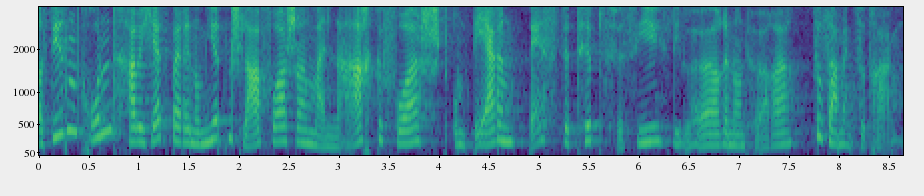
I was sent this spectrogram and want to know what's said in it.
Aus diesem Grund habe ich jetzt bei renommierten Schlafforschern mal nachgeforscht, um deren beste Tipps für Sie, liebe Hörerinnen und Hörer, zusammenzutragen.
